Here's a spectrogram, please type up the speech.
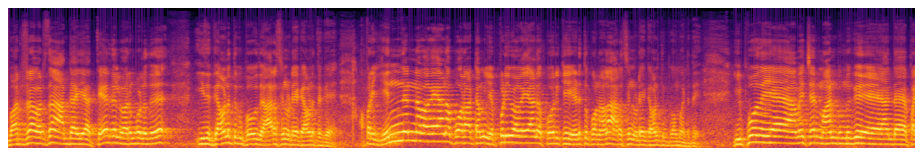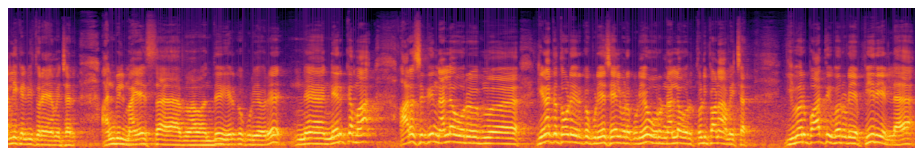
வருஷம் வருஷ வருஷம் அந்த தேர்தல் வரும்பொழுது இது கவனத்துக்கு போகுது அரசினுடைய கவனத்துக்கு. அப்புறம் என்னென்ன வகையான போராட்டம் எப்படி வகையான கோரிக்கை எடுத்து போனாலும் அரசினுடைய கவனத்துக்கு போக மாட்டுது. இப்போதைய அமைச்சர் மாண்புமிகு அந்த பள்ளி கல்வித்துறை அமைச்சர் அன்பில் மகேஷ் வந்து இருக்கக்கூடியவர் நெ- நெருக்கமாக அரசுக்கு நல்ல ஒரு இணக்கத்தோடு இருக்கக்கூடிய செயல்படக்கூடிய ஒரு நல்ல ஒரு துடிப்பான அமைச்சர். இவர் பார்த்து இவருடைய பீரியடில்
